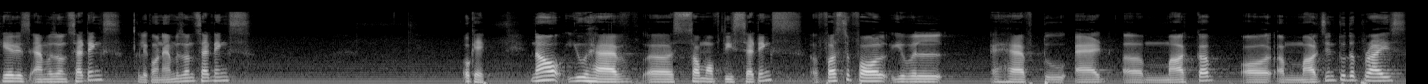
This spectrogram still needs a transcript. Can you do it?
Here is Amazon settings. Click on Amazon settings. Okay now you have uh, some of these settings. Uh, first of all you will have to add a markup or a margin to the price.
